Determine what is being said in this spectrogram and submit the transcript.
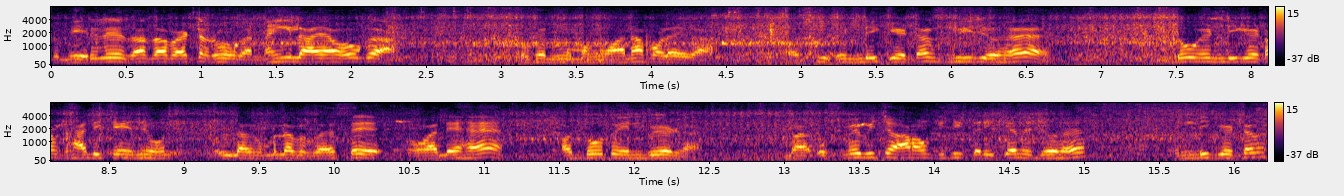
तो मेरे लिए ज़्यादा बेटर होगा, नहीं लाया होगा तो फिर मंगवाना पड़ेगा। और उसकी इंडिकेटर्स भी जो है, दो इंडिकेटर खाली चेंज हो मतलब वैसे वाले हैं, और दो तो इनबिल्ड हैं। मैं उसमें भी चाह रहा हूँ किसी तरीके से जो है इंडिकेटर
